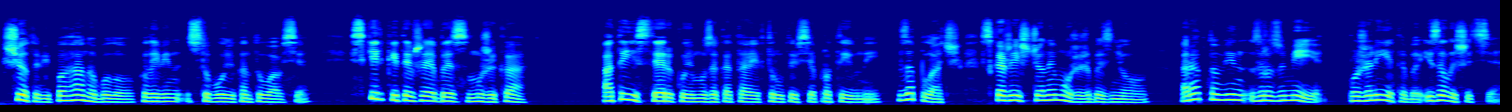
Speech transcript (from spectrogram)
Що тобі погано було, коли він з тобою кантувався? Скільки ти вже без мужика? А ти істерику йому закатай, втрутився противний. Заплач, скажи, що не можеш без нього. Раптом він зрозуміє, пожаліє тебе і залишиться.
